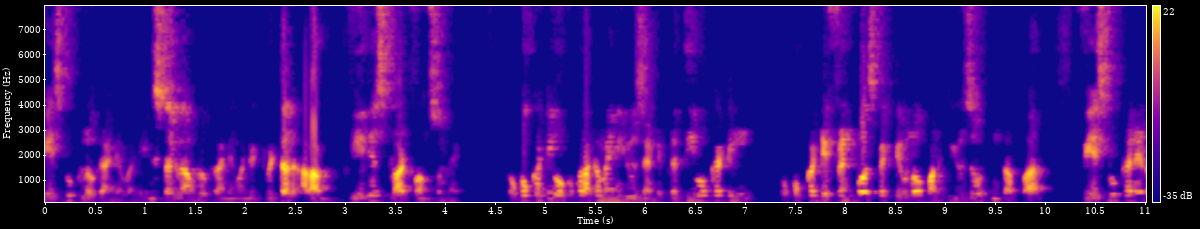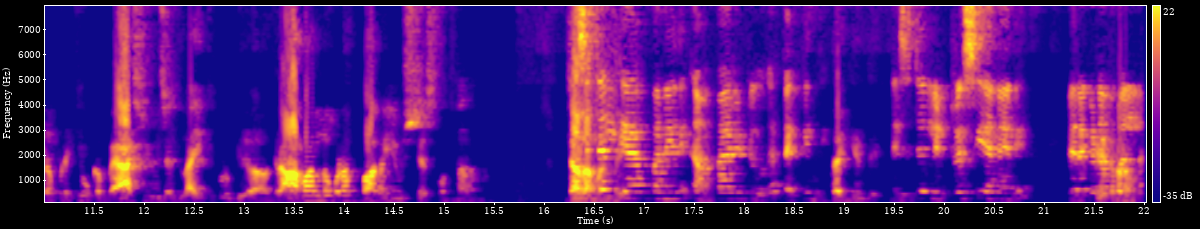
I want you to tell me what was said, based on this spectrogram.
ఫేస్బుక్లో కానివ్వండి ఇన్స్టాగ్రామ్లో కానివ్వండి ట్విట్టర్ అలా వేరియస్ ప్లాట్ఫామ్స్ ఉన్నాయి. ఒక్కొక్కటి ఒక్కొక్క రకమైన యూజ్ అండి. ప్రతి ఒక్కటి ఒక్కొక్క డిఫరెంట్ పర్స్పెక్టివ్లో మనకి యూజ్ అవుతుంది తప్ప ఫేస్బుక్ అనేటప్పటికి ఒక వ్యాస్ట్ యూజేజ్ లైక్ ఇప్పుడు గ్రామాల్లో కూడా బాగా యూజ్ చేసుకుంటున్నారు. చాలా మంది. గ్యాప్ అనేది కంపారిటివ్గా తగ్గింది. తగ్గింది. డిజిటల్ లిటరసీ అనేది పెరగడం. వల్ల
